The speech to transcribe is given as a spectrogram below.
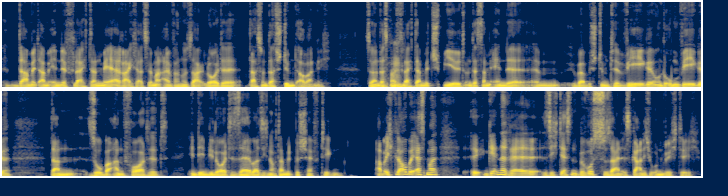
damit am Ende vielleicht dann mehr erreicht, als wenn man einfach nur sagt, Leute, das und das stimmt aber nicht. Sondern dass man Mhm. vielleicht damit spielt und das am Ende ähm, über bestimmte Wege und Umwege dann so beantwortet, indem die Leute selber sich noch damit beschäftigen. Aber ich glaube erstmal, äh, generell sich dessen bewusst zu sein, ist gar nicht unwichtig.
